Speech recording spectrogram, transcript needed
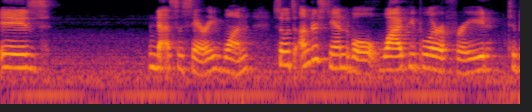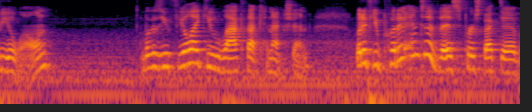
is necessary one. So it's understandable why people are afraid to be alone because you feel like you lack that connection but if you put it into this perspective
